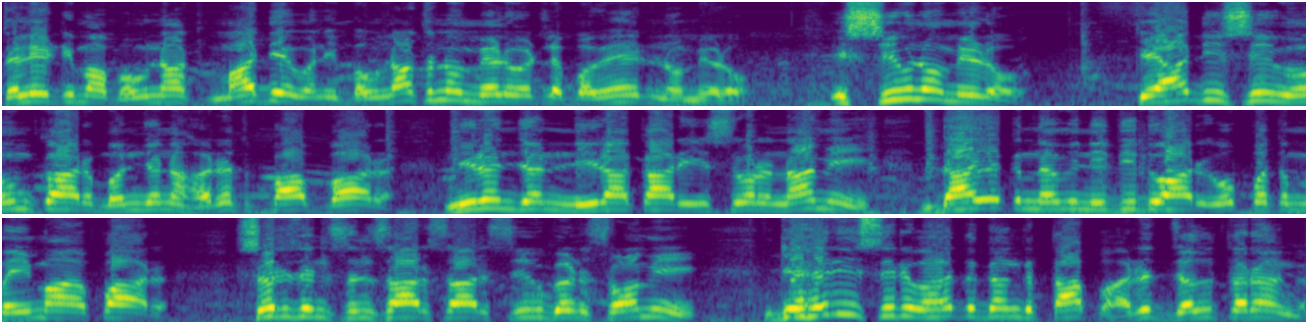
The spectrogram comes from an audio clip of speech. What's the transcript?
તલેટીમાં ભવનાથ મહાદેવ અને ભવનાથનો મેળો એટલે બવેરનો મેળો એ શિવનો મેળો કે આદિ શિવ ઓમકાર ભંજન હરત પાપ બાર નિરંજન નિરાકાર ઈશ્વર નામી દાયક નવી નિધિ દ્વાર ઓપત મહિમા અપાર સર્જન સંસાર સાર શિવગણ સ્વામી, ગહેરી શ્રી વહત ગંગ તાપ હરત જલ તરંગ,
